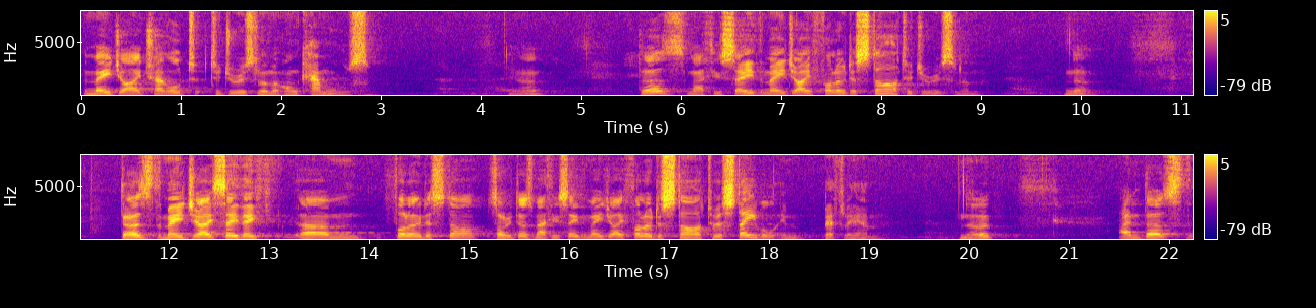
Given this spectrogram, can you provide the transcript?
the Magi traveled to Jerusalem on camels? Yeah. Does Matthew say the Magi followed a star to Jerusalem? No. Does the Magi say they um, followed a star? Sorry, does Matthew say the Magi followed a star to a stable in Bethlehem? No. And does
